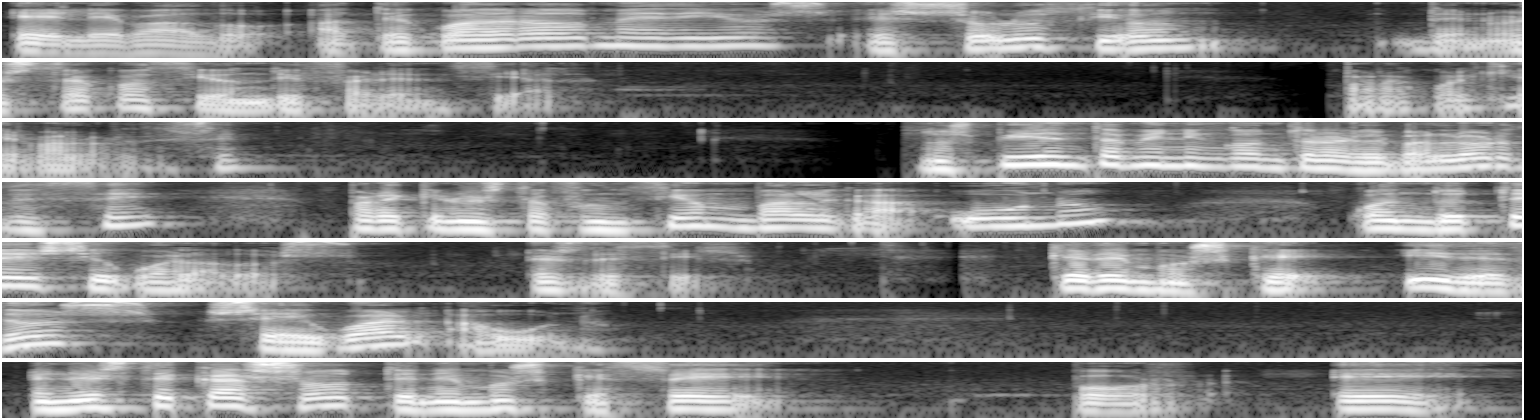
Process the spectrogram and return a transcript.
elevado a t cuadrado medios es solución de nuestra ecuación diferencial para cualquier valor de c. Nos piden también encontrar el valor de c para que nuestra función valga 1 cuando t es igual a 2. Es decir, queremos que i de 2 sea igual a 1. En este caso tenemos que c por e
